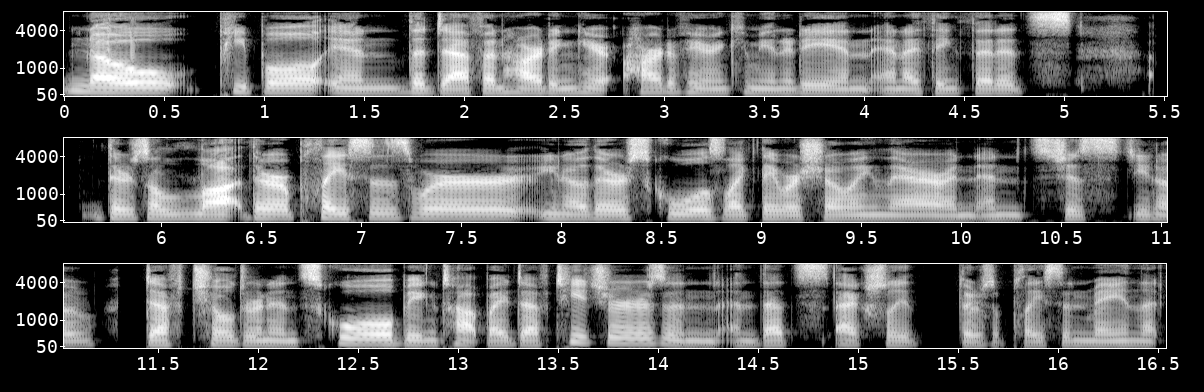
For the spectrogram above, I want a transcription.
know people in the deaf and hard, and hear, hard of hearing community, and and I think that it's there's a lot there are places where you know there are schools like they were showing there and and it's just you know deaf children in school being taught by deaf teachers and and that's actually there's a place in Maine that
